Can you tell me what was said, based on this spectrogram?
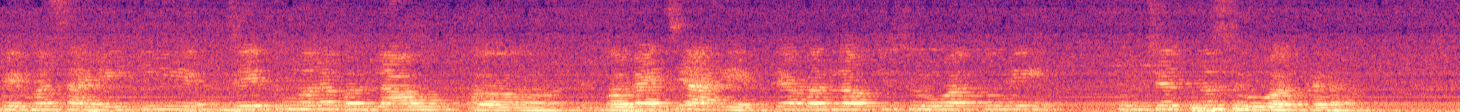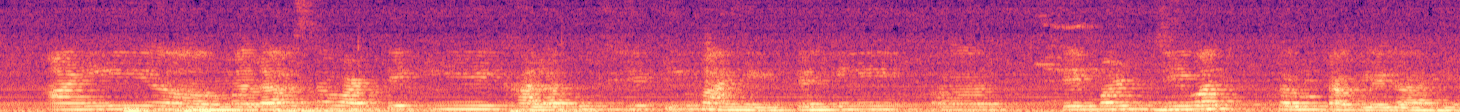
फेमस आहे की जे तुम्हाला बदलाव बघायचे आहेत त्या बदलावची सुरुवात तुम्ही तुमच्यातनं सुरुवात करा. आणि मला असं वाटते की खालापूरची जी टीम आहे त्यांनी ते मन जीवन करून टाकलेलं आहे.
